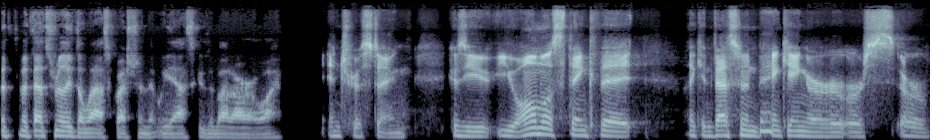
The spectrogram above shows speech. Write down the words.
but, but that's really the last question that we ask is about ROI. Interesting, because you you almost think that like investment banking or or or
